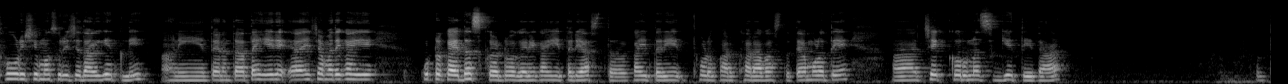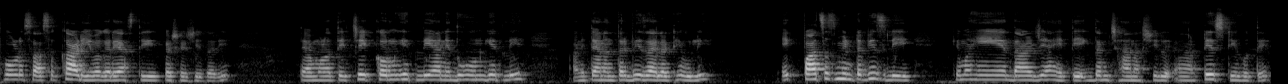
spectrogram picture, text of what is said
थोडीशी मसुरीची डाळ घेतली आणि त्यानंतर आता हे ह्याच्यामध्ये काही कुठं काही दसकट वगैरे काहीतरी असतं. काहीतरी थोडंफार खराब असतं. त्यामुळं ते चेक करूनच घेते डाळ. थोडंसं असं काळी वगैरे असते कशाची तरी. त्यामुळं ते चेक करून घेतली आणि धुवून घेतली आणि त्यानंतर भिजायला ठेवली. एक पाचच मिनटं भिजली की मग ही डाळ जी आहे ती एकदम छान अशी टेस्टी होते.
